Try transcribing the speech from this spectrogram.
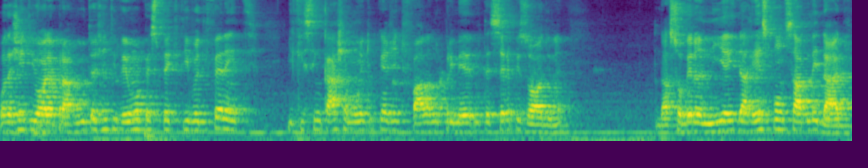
Quando a gente olha para a Ruth, a gente vê uma perspectiva diferente e que se encaixa muito com o que a gente fala no primeiro, no terceiro episódio, né? Da soberania e da responsabilidade.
